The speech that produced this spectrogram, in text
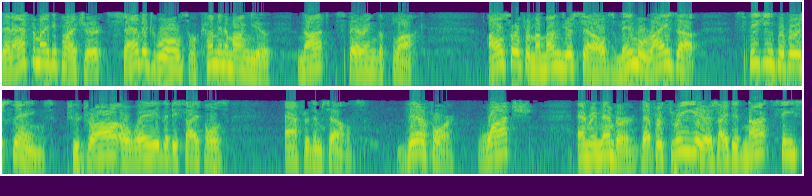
that after my departure, savage wolves will come in among you, not sparing the flock. Also from among yourselves men will rise up, speaking perverse things, to draw away the disciples after themselves. Therefore, watch and remember that for three years I did not cease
